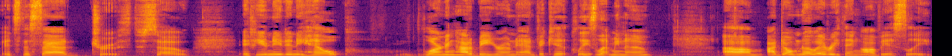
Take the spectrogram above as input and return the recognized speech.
it's the sad truth. So if you need any help learning how to be your own advocate, please let me know. Um, I don't know everything, obviously,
